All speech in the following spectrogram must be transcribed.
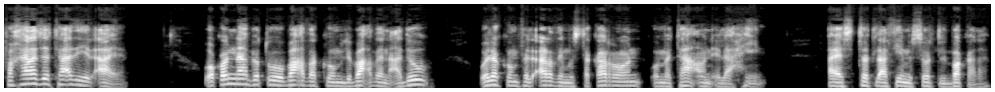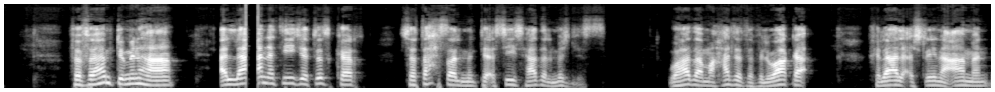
فخرجت هذه الآية وقلنا اهبطوا بعضكم لبعض عدو ولكم في الأرض مستقر ومتاع إلى حين. آية 36 من سورة البقرة. ففهمت منها أن لا نتيجة تذكر ستحصل من تأسيس هذا المجلس. وهذا ما حدث في الواقع خلال عشرين عاما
